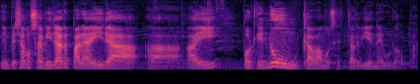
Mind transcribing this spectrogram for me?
empezamos a mirar para ir a, ahí? Porque nunca vamos a estar bien en Europa.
